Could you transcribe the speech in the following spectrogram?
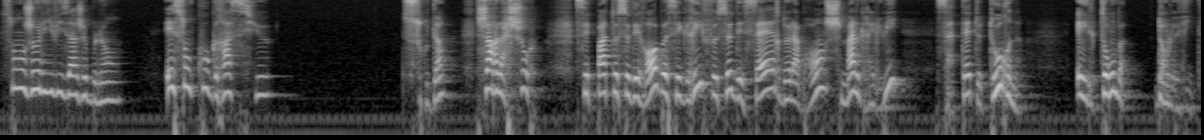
son joli visage blanc et son cou gracieux. Soudain, Charles a chaud. Ses pattes se dérobent, ses griffes se desserrent de la branche malgré lui, sa tête tourne, et il tombe dans le vide.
